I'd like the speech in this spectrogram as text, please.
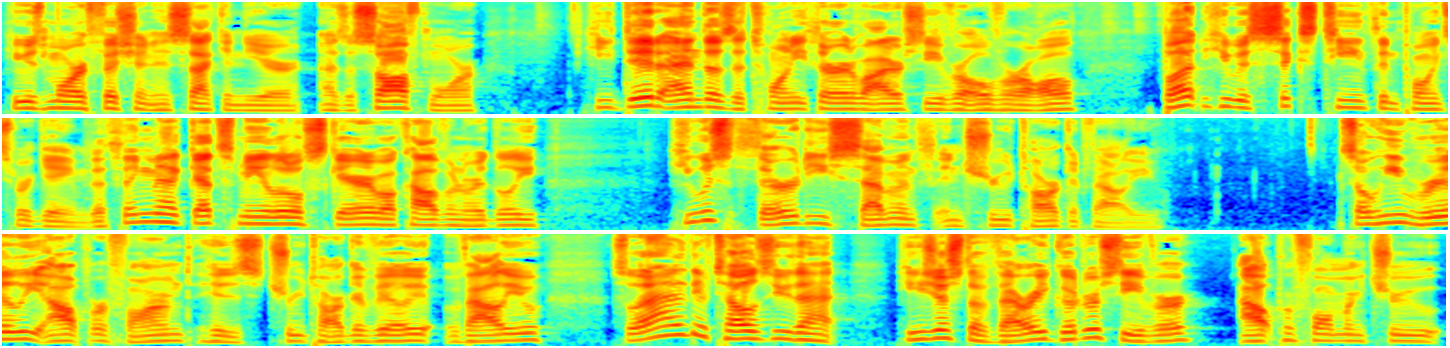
he was more efficient his second year as a sophomore. He did end as a 23rd wide receiver overall, but he was 16th in points per game. The thing that gets me a little scared about Calvin Ridley, he was 37th in true target value. So he really outperformed his true target value-. So that either tells you that he's just a very good receiver, outperforming true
